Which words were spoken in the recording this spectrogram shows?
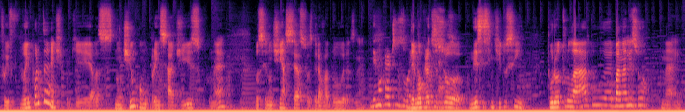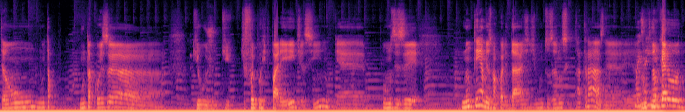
foi, foi importante, porque elas não tinham como prensar disco, né? você não tinha acesso às gravadoras, né? Democratizou. Democratizou. Nesse sentido, sim. Por outro lado, é, banalizou, né? Então, muita, muita coisa que, o, que, que foi pro hit parade, assim, é, vamos dizer, não tem a mesma qualidade de muitos anos atrás, né? Mas não, não quero,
